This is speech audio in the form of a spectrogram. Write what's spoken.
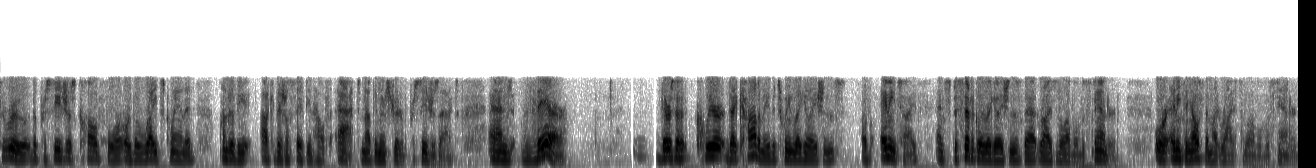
through the procedures called for or the rights granted under the Occupational Safety and Health Act, not the Administrative Procedures Act. And there, there's a clear dichotomy between regulations of any type and specifically regulations that rise to the level of a standard or anything else that might rise to the level of a standard.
